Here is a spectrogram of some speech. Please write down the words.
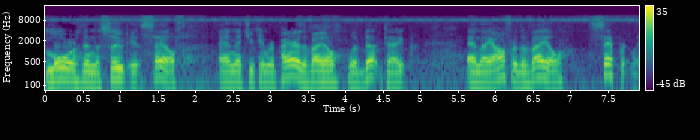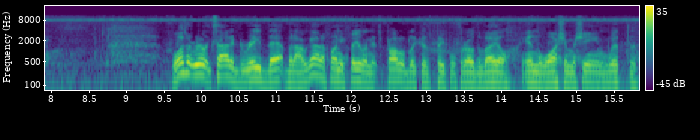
more than the suit itself and that you can repair the veil with duct tape and they offer the veil separately. Wasn't real excited to read that, but I've got a funny feeling it's probably because people throw the veil in the washing machine with the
